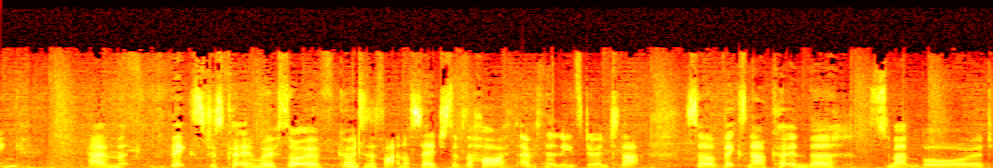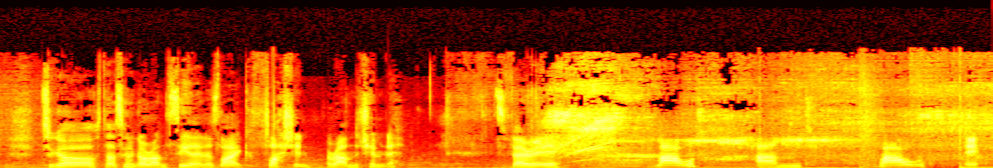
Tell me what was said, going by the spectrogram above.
Evening. Um, Vic's just cutting. We're sort of coming to the final stages of the hearth, everything that needs doing to that. So Vic's now cutting the cement board to go. That's going to go around the ceiling as like flashing around the chimney. It's very loud and cloudy. It's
